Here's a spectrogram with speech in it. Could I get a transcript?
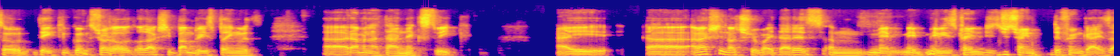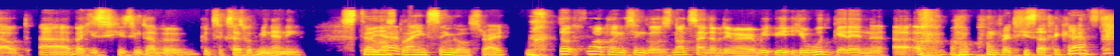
So they keep going strong. Although actually, Bhambri is playing with uh, Ramanathan next week. I uh, I'm actually not sure why that is. Um, maybe, maybe, he's trying he's just trying different guys out. Uh, but he's he seemed to have a good success with Myneni. Still not playing singles, right? still not playing singles, not signed up anywhere. He, he would get in uh, over these other guys. Yeah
